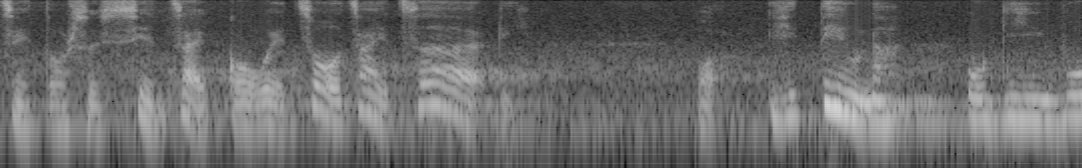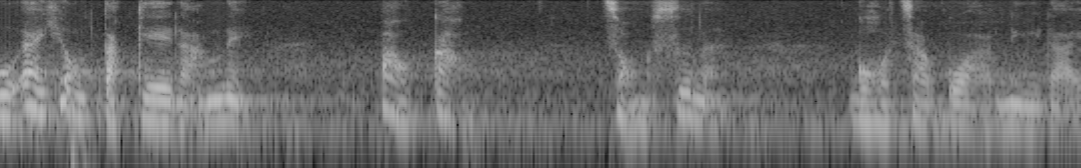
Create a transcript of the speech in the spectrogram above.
这都是现在各位坐在这里，我一定呢。有义务要向大家人呢报告，总是呢五十多年来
